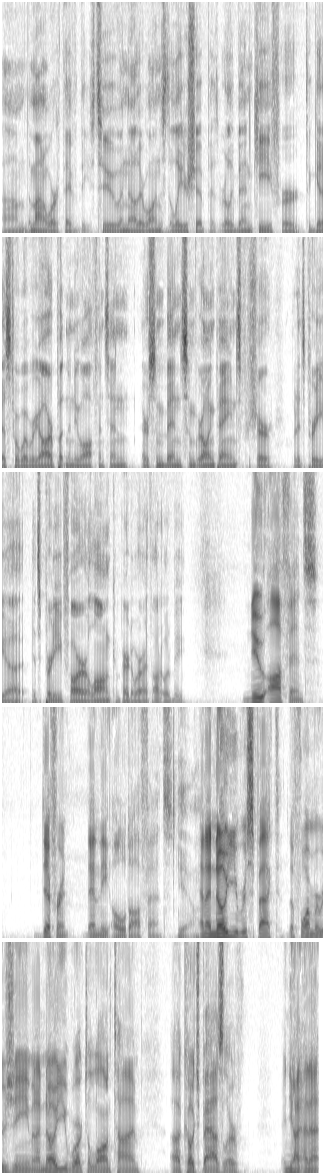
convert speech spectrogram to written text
Um, the amount of work they've these two and the other ones, the leadership has really been key for to get us to where we are. Putting the new offense in, there's some been some growing pains for sure, but it's pretty uh, it's pretty far along compared to where I thought it would be. New offense, different than the old offense. Yeah, And I know you respect the former regime, and I know you worked a long time, uh, Coach Basler, and you and I,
